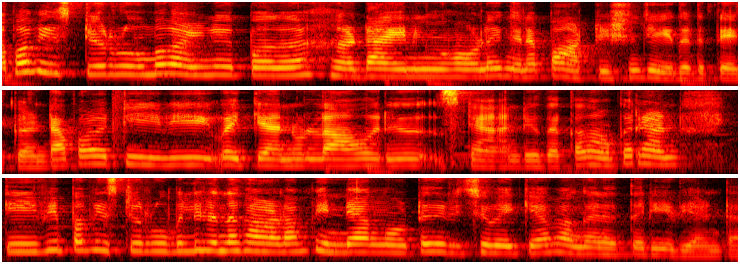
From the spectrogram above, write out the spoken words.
അപ്പോൾ വെസ്റ്റ് റൂം കഴിഞ്ഞ് ഇപ്പോൾ ഡൈനിങ് ഹാൾ ഇങ്ങനെ പാർട്ടീഷൻ ചെയ്തെടുത്തേക്കുണ്ട്. അപ്പോൾ ടി വി വയ്ക്കാനുള്ള ആ ഒരു സ്റ്റാൻഡ് ഇതൊക്കെ നമുക്ക് ടി വി ഇപ്പോൾ വെസ്റ്റ് റൂമിൽ ഇരുന്ന് കാണാം പിന്നെ അങ്ങോട്ട് തിരിച്ച് വയ്ക്കാം അങ്ങനത്തെ രീതിയുണ്ട്.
